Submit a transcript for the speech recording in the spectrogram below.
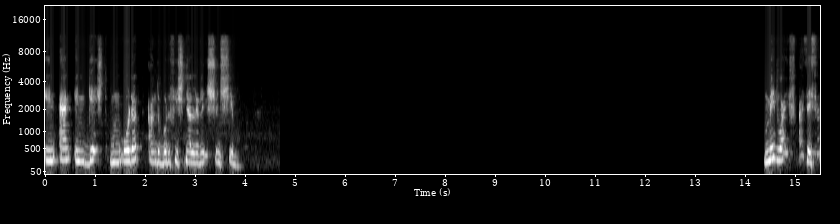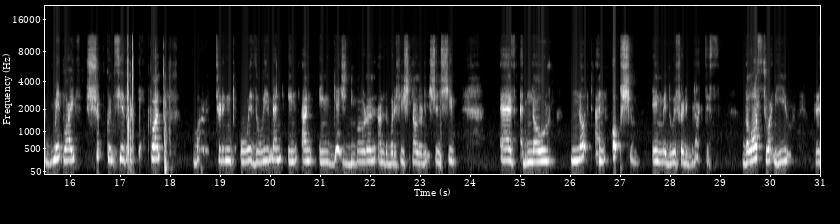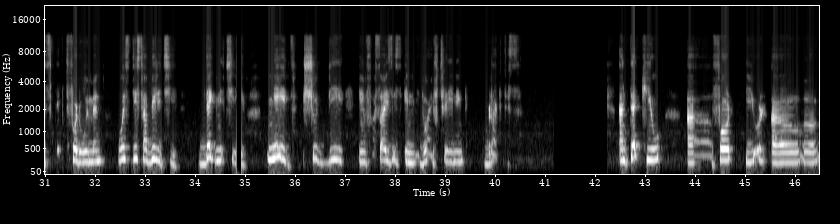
in an engaged moral and professional relationship. Midwife, as I said, midwife should consider equal partnering with women in an engaged moral and professional relationship as a norm, not an option in midwifery practice. The last one here respect for women with disability, dignity, needs should be emphasized in midwife training practice. And thank you for your uh,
